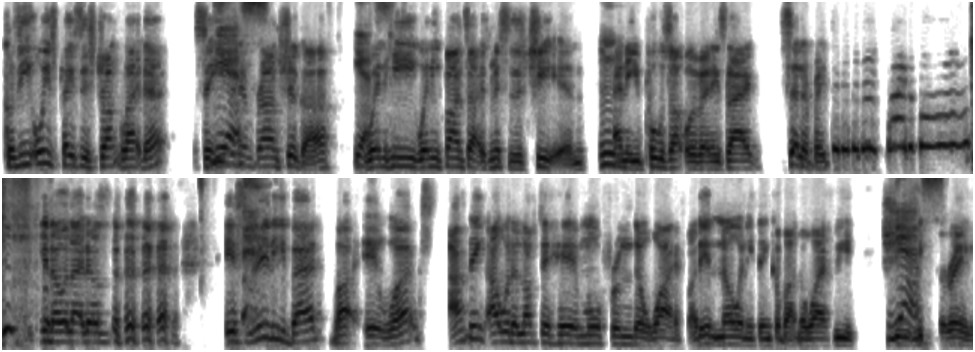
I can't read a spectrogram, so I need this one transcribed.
because he always plays this drunk like that. So even Yes. in Brown Sugar, Yes. when he when he finds out his missus is cheating Mm. and he pulls up with her and he's like, celebrate. By the ball. you know, like those. it's really bad, but it works. I think I would have loved to hear more from the wife. I didn't know anything about the wife. We she Yes. Ray.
